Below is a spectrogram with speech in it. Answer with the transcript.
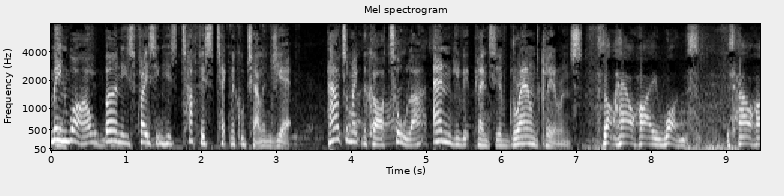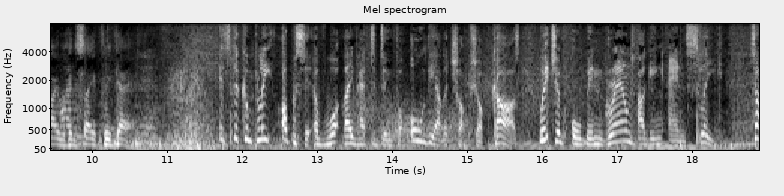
Meanwhile, Bernie's facing his toughest technical challenge yet. How to make the car taller and give it plenty of ground clearance. It's not how high he wants, it's how high we can safely get. It's the complete opposite of what they've had to do for all the other chop shop cars, which have all been ground hugging and sleek. So,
